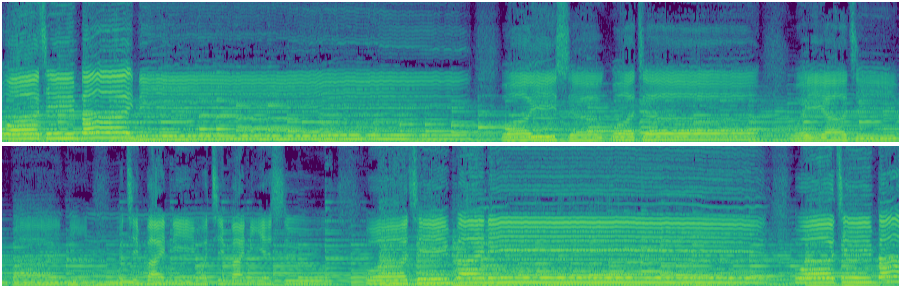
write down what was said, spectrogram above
我敬拜你，我一生活着，为要敬拜你，我敬拜你，我敬拜你，耶稣，我敬拜你，我敬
